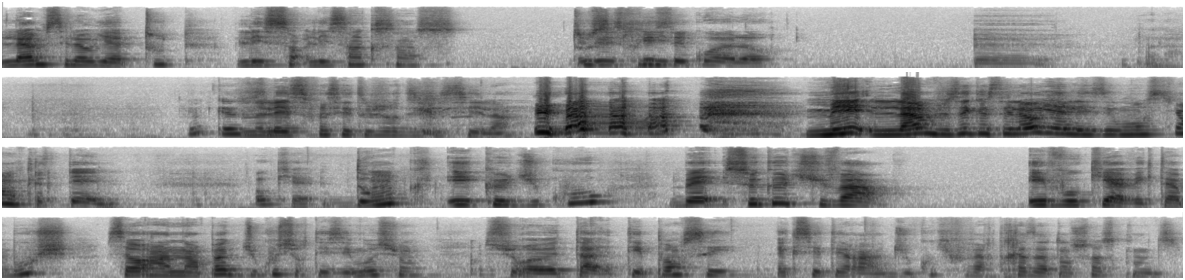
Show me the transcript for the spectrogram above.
L'âme, c'est là où il y a toutes les, les cinq sens. Tout ce l'esprit, qui- c'est quoi alors? Euh, que L'esprit, c'est toujours difficile. hein. Voilà, voilà. Mais l'âme, je sais que c'est là où il y a les émotions chrétiennes. Ok. Donc, et que du coup, ben, ce que tu vas évoquer avec ta bouche, ça aura un impact du coup sur tes émotions, sur euh, ta- tes pensées, etc. Du coup, il faut faire très attention à ce qu'on dit.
